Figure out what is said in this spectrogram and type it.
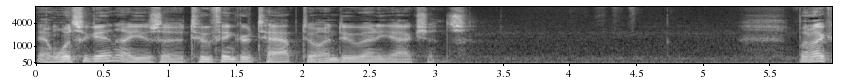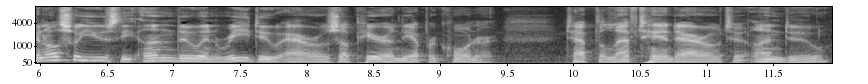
And once again, I use a two-finger tap to undo any actions. But I can also use the undo and redo arrows up here in the upper corner. Tap the left hand arrow to undo,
